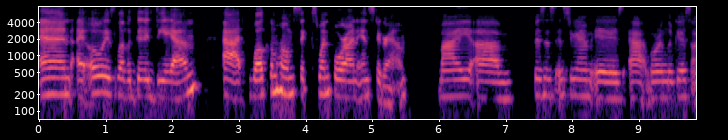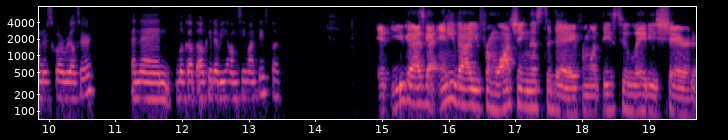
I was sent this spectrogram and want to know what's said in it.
And I always love a good DM at welcome home 614 on Instagram. my um, business Instagram is at Lauren Lucas underscore realtor. And then look up LKW Home Team on Facebook. If you guys got any value from watching this today, from what these two ladies shared,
